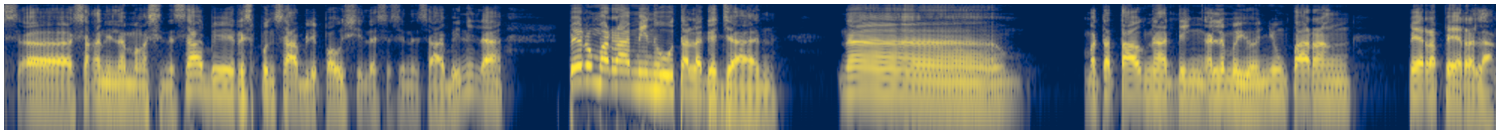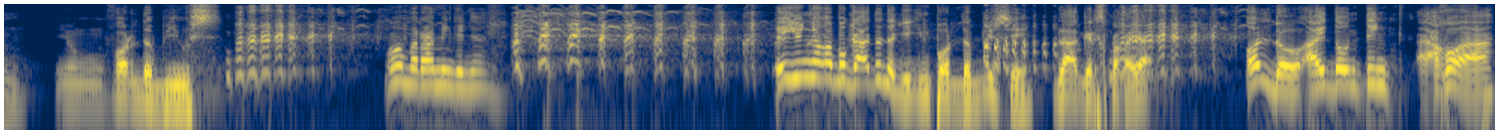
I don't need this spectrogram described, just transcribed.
sa, sa kanilang mga sinasabi, responsable pa sila sa sinasabi nila. Pero marami ho talaga diyan na matatawag nating, alam mo yun, yung parang pera-pera lang. Yung for the views. oh, maraming ganyan. Eh, yun yung abogado, nagiging for the views eh. Vloggers pa kaya. Although, I don't think, ako ah,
